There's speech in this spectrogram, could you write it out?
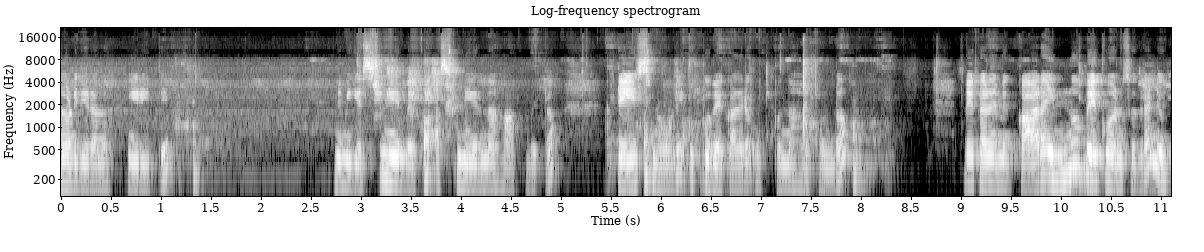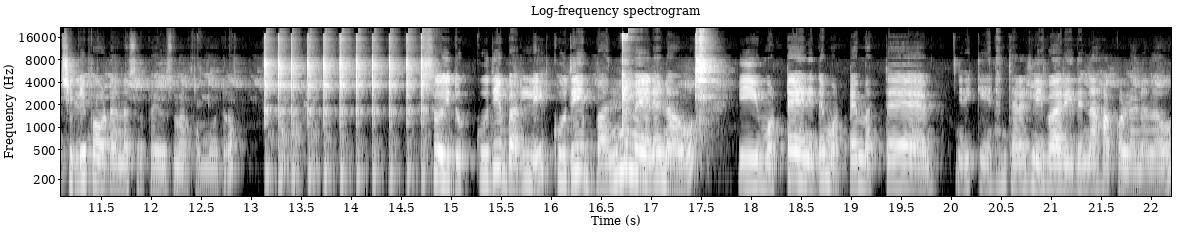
ನೋಡಿದ್ದೀರಲ್ಲ, ಈ ರೀತಿ. ನಿಮಗೆ ಎಷ್ಟು ನೀರು ಬೇಕೋ ಅಷ್ಟು ನೀರನ್ನ ಹಾಕಿಬಿಟ್ಟು ಟೇಸ್ಟ್ ನೋಡಿ, ಉಪ್ಪು ಬೇಕಾದರೆ ಉಪ್ಪನ್ನು ಹಾಕ್ಕೊಂಡು ಬೇಕಾದ್ರೆ ನಿಮಗೆ ಖಾರ ಇನ್ನೂ ಬೇಕು ಅನಿಸಿದ್ರೆ ನೀವು ಚಿಲ್ಲಿ ಪೌಡರ್ನ ಸ್ವಲ್ಪ ಯೂಸ್ ಮಾಡ್ಕೊಬೋದು. ಸೊ ಇದು ಕುದಿ ಬರಲಿ. ಕುದಿ ಬಂದ ಮೇಲೆ ನಾವು ಈ ಮೊಟ್ಟೆ ಏನಿದೆ, ಮೊಟ್ಟೆ ಮತ್ತು ಇದಕ್ಕೆ ಏನಂತಾರೆ, ಲಿವರ್ ಇದನ್ನು ಹಾಕ್ಕೊಳ್ಳೋಣ ನಾವು.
